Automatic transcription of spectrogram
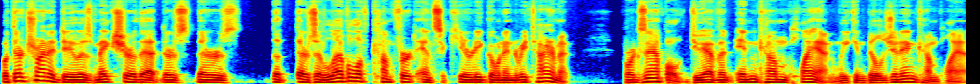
What they're trying to do is make sure that there's there's that there's a level of comfort and security going into retirement. For example, do you have an income plan? We can build you an income plan.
